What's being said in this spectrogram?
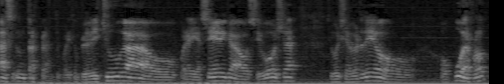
hace un trasplante, por ejemplo, lechuga o por ahí acelga o cebolla, cebolla verde o, o puerro,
